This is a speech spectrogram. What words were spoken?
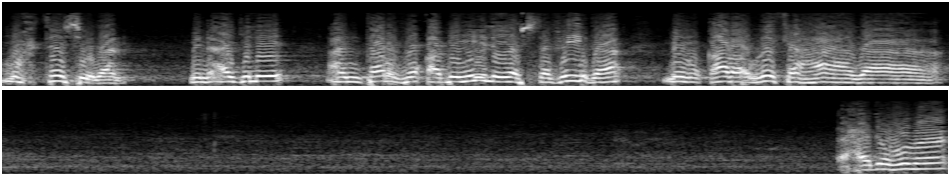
محتسبا من أجل أن ترفق به ليستفيد من قرضك هذا. أحدهما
